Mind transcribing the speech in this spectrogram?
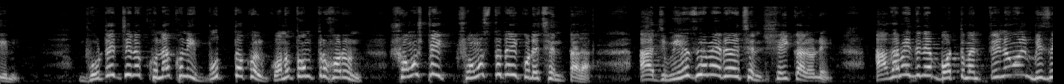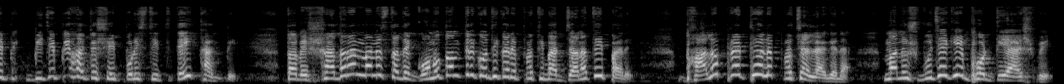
তিনি। ভোটের জন্য খুনাখুনি, বুথ দখল, গণতন্ত্র হরণ সমস্তই সমস্তটাই করেছেন তারা। আজ মিউজিয়ামে রয়েছেন সেই কারণে। আগামী দিনে বর্তমান তৃণমূল বিজেপি বিজেপি হয়তো সেই পরিস্থিতিতেই থাকবে। তবে সাধারণ মানুষ তাদের গণতান্ত্রিক অধিকারে প্রতিবাদ জানাতেই পারে। ভালো প্রার্থী হলে প্রচার লাগে না। মানুষ বুঝে গিয়ে ভোট দিয়ে আসবে।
